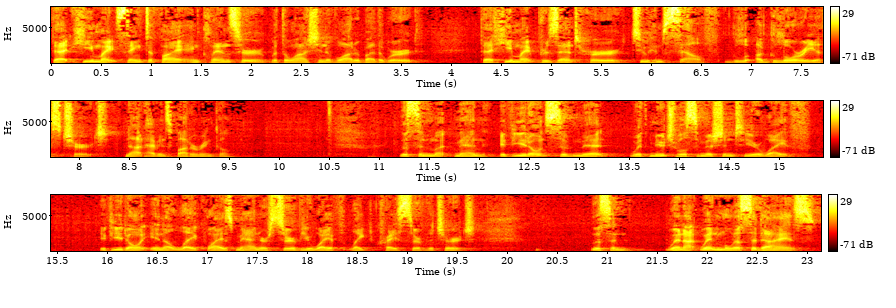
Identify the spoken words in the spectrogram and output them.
that he might sanctify and cleanse her with the washing of water by the word that he might present her to himself, a glorious church, not having spot or wrinkle. Listen, men, if you don't submit with mutual submission to your wife, if you don't in a likewise manner serve your wife like Christ served the church, listen, when, I, when Melissa dies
